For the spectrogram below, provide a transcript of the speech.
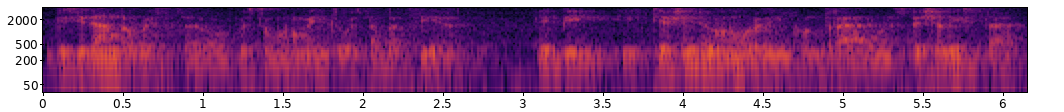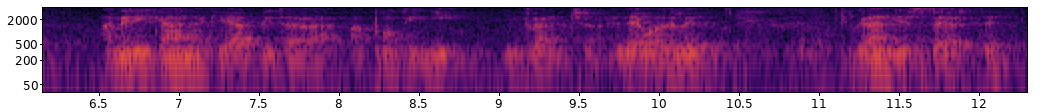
visitando questo, questo monumento, questa abbazia, ebbi il piacere e l'onore di incontrare una specialista americana che abita a Pontigny, in Francia, ed è una delle più grandi esperte,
